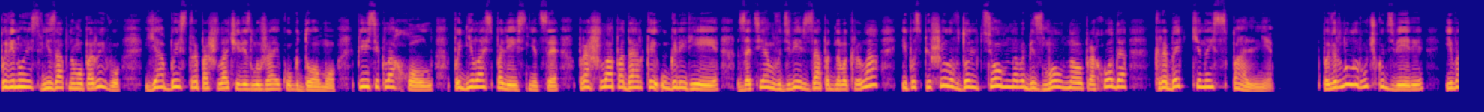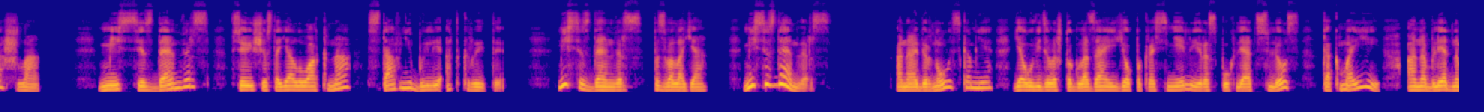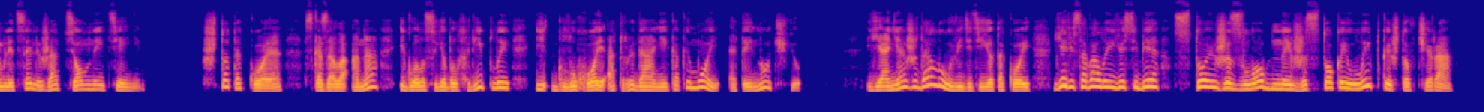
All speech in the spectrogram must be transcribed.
Повинуясь внезапному порыву, я быстро пошла через лужайку к дому, пересекла холл, поднялась по лестнице, прошла подаркой у галереи, затем в дверь западного крыла и поспешила вдоль темного безмолвного прохода к Ребеккиной спальне. Повернула ручку двери и вошла. Миссис Денверс все еще стояла у окна, ставни были открыты. «Миссис Денверс», — позвала я, — «миссис Денверс». Она обернулась ко мне, я увидела, что глаза ее покраснели и распухли от слез, как мои, а на бледном лице лежат темные тени. «Что такое?» — сказала она, и голос ее был хриплый и глухой от рыданий, как и мой этой ночью. Я не ожидала увидеть ее такой. Я рисовала ее себе с той же злобной, жестокой улыбкой, что вчера,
